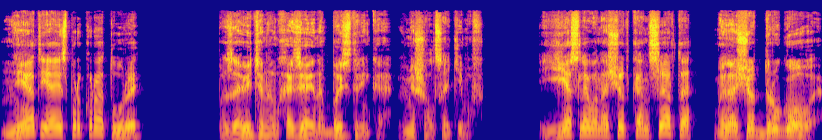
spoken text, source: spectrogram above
«Нет, я из прокуратуры». «Позовите нам хозяина быстренько», — вмешался Акимов. «Если вы насчет концерта...» «Мы насчет другого»,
